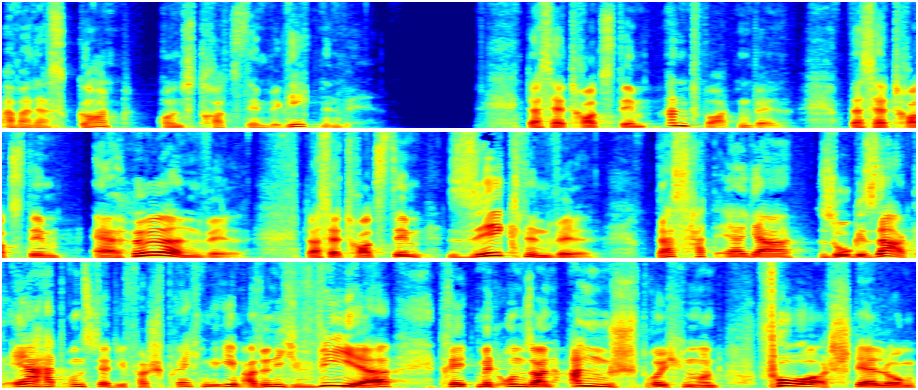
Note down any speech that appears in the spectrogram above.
aber dass Gott uns trotzdem begegnen will. Dass er trotzdem antworten will, dass er trotzdem erhören will, dass er trotzdem segnen will. Das hat er ja so gesagt. Er hat uns ja die Versprechen gegeben. Also nicht wir treten mit unseren Ansprüchen und Vorstellungen,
